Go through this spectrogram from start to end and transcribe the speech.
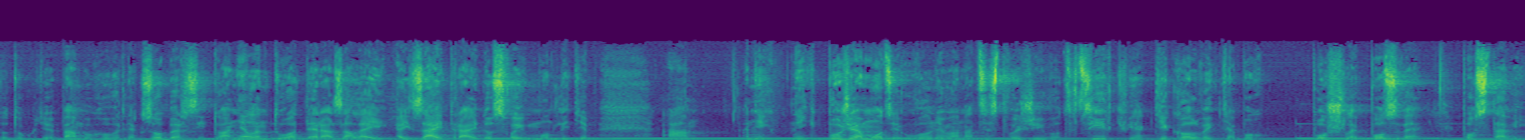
toto ku tebe Pán Boh hovorí, tak zober si to a nielen tu a teraz, ale aj, aj zajtra, aj do svojich modlitev a a nech, nech Božia moc je uvoľňovaná cez tvoj život v církvi a kdekoľvek ťa Boh pošle, pozve, postaví.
